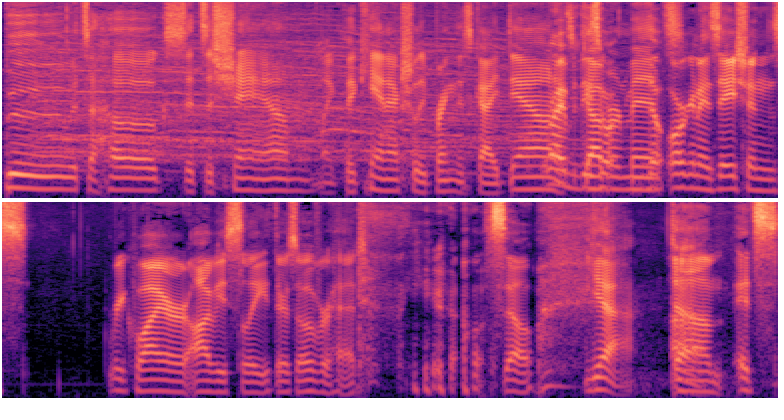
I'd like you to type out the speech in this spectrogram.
boo, it's a hoax, it's a sham. Like they can't actually bring this guy down. right, it's but these or- government. the organizations require obviously there's overhead, you know. So yeah, um, it's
